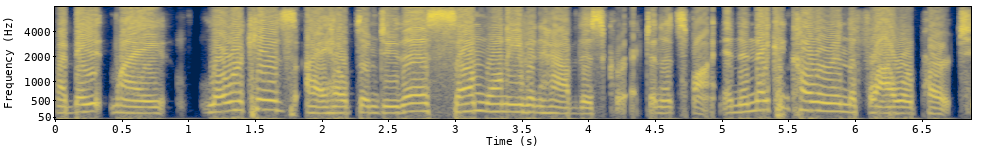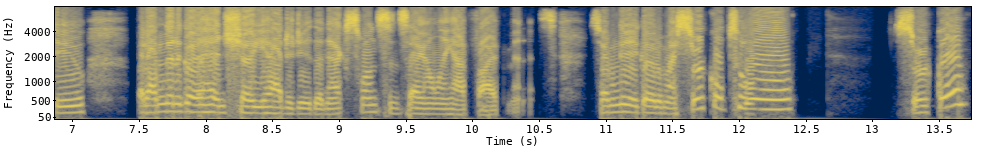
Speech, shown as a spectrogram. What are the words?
My, my lower kids, I help them do this. Some won't even have this correct, and it's fine. And then they can color in the flower part too, but I'm going to go ahead and show you how to do the next one since I only have five minutes. So I'm going to go to my circle tool, circle,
